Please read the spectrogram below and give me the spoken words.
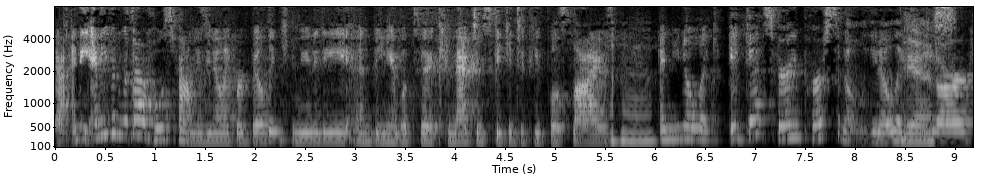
Yeah, and, and even with our host families, you know, like we're building community and being able to connect and speak into people's lives. Mm-hmm. And, you know, like it gets very personal, you know, like Yes. we are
